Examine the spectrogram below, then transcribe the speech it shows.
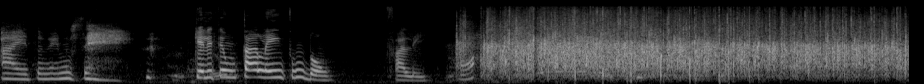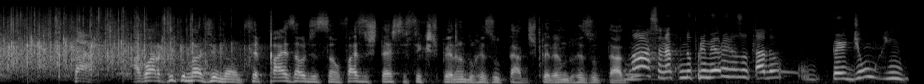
Ah, eu também não sei. Porque ele tem um talento, um dom. Falei. Tá. Agora fica imaginando, você faz a audição, faz os testes e fica esperando o resultado, esperando o resultado. Nossa, no primeiro resultado eu perdi um rim.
